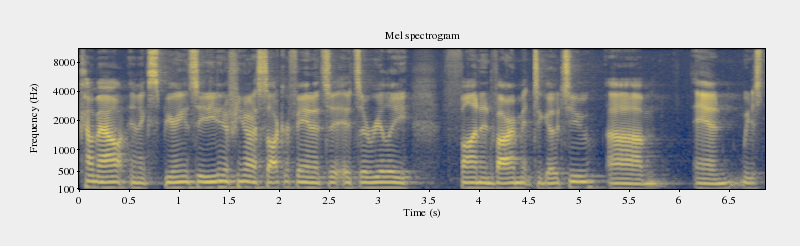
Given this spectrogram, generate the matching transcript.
come out and experience it. Even if you're not a soccer fan, it's a, it's a really fun environment to go to, um, and we just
